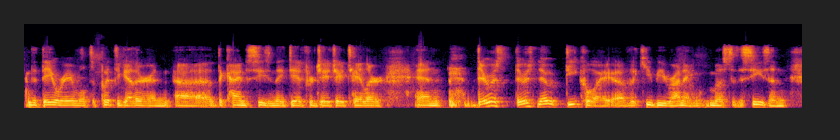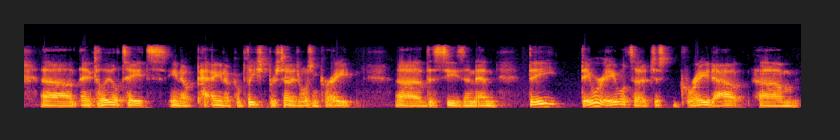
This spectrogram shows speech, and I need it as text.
that they were able to put together and uh, the kind of season they did for JJ Taylor, and there was there was no decoy of the QB running most of the season, uh, and Khalil Tate's you know pa- you know completion percentage wasn't great uh, this season, and they they were able to just grade out. Um,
